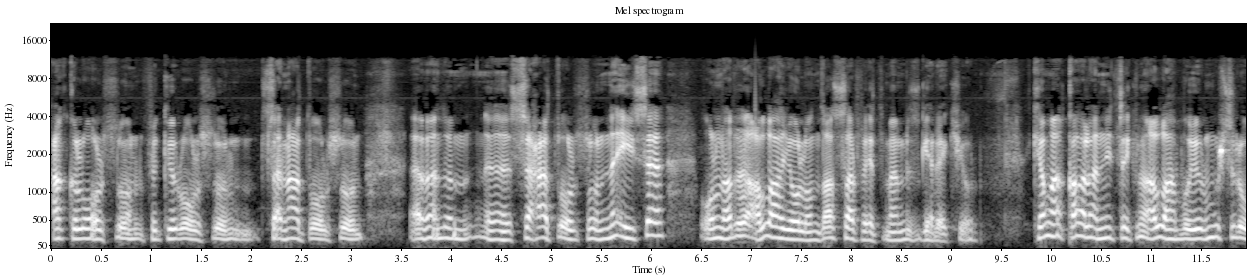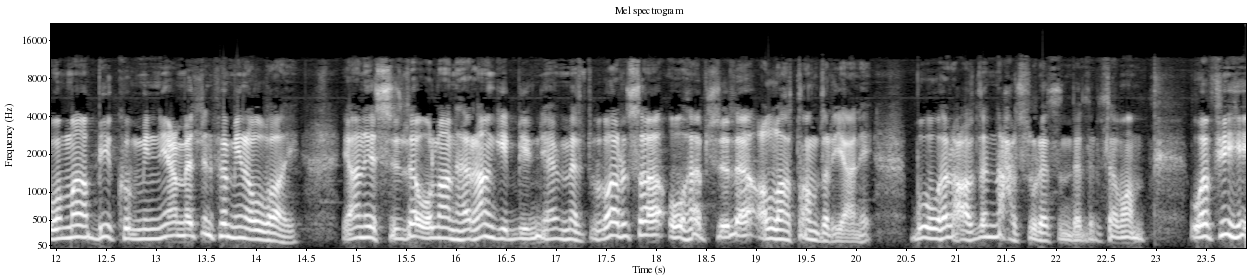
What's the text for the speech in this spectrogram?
akıl olsun, fikir olsun, sanat olsun, efendim e, sıhhat olsun neyse onları Allah yolunda sarf etmemiz gerekiyor. Kema kâla nitekim Allah buyurmuştur ve ma bikum min nimetin fe minallahi. Yani sizde olan herhangi bir nimet varsa o hepsi de Allah'tandır yani. Bu herhalde Nahl suresindedir. Tamam. Ve fihi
